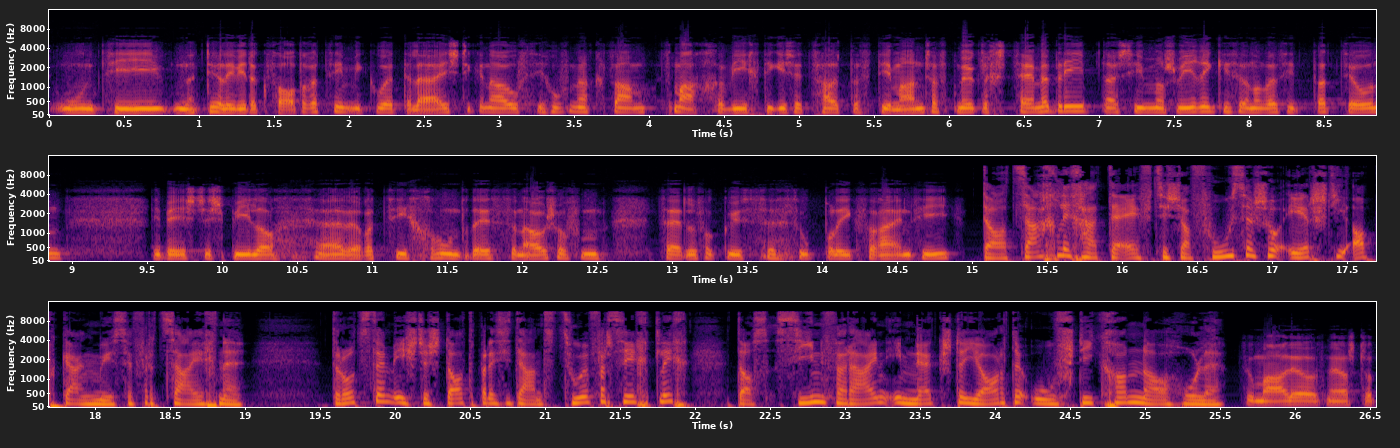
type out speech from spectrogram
und sie natürlich wieder gefordert sind, mit guten Leistungen auch auf sich aufmerksam zu machen. Wichtig ist jetzt halt, dass die Mannschaft möglichst zusammenbleibt. Das ist immer schwierig in so einer Situation. Die besten Spieler äh, werden sicher unterdessen auch schon auf dem Zettel von gewissen Super League-Vereinen sein. Tatsächlich hat der FC Schaffhausen schon erste Abgänge müssen verzeichnen Trotzdem ist der Stadtpräsident zuversichtlich, dass sein Verein im nächsten Jahr den Aufstieg nachholen kann. Zumal ja als nächster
